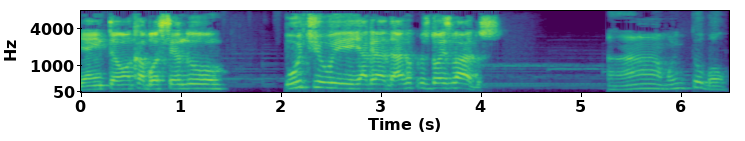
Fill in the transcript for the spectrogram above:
E aí então acabou sendo útil e agradável para os dois lados. Ah, muito bom.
